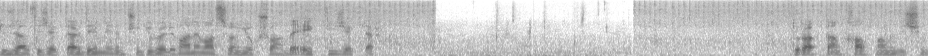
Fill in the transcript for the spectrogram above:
Düzeltecekler demeyelim çünkü böyle bir animasyon yok şu anda ekleyecekler. Duraktan kalkmamız için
